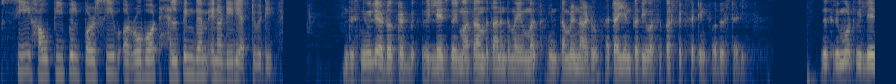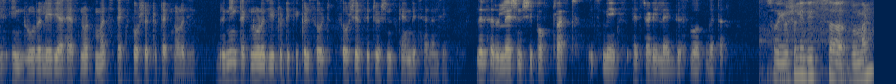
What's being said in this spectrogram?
see how people perceive a robot helping them in a daily activity This newly adopted village by Mata Amritanandamayi Math in Tamil Nadu at Ayyampathy was a perfect setting for the study. This remote village in rural area has not much exposure to technology. Bringing technology to difficult so- social situations can be challenging. There is a relationship of trust which makes a study like this work better. So usually these uh, women,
